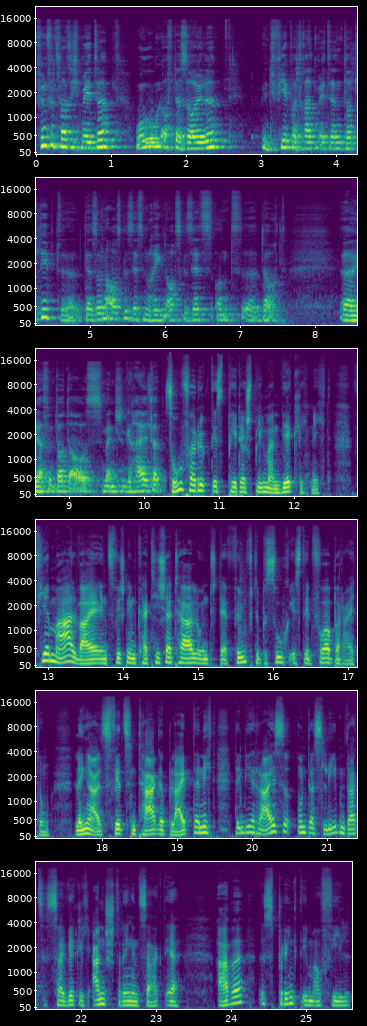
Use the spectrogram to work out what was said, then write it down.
25 Meter und oben auf der Säule mit vier Quadratmetern dort lebte, der Sonne ausgesetzt, im Regen ausgesetzt und äh, dort äh, ja von dort aus Menschen geheilt hat. So verrückt ist Peter Spielmann wirklich nicht. Viermal war er inzwischen im Katischertal und der fünfte Besuch ist in Vorbereitung. Länger als 14 Tage bleibt er nicht, denn die Reise und das Leben dort sei wirklich anstrengend, sagt er. Aber es bringt ihm auch viel.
